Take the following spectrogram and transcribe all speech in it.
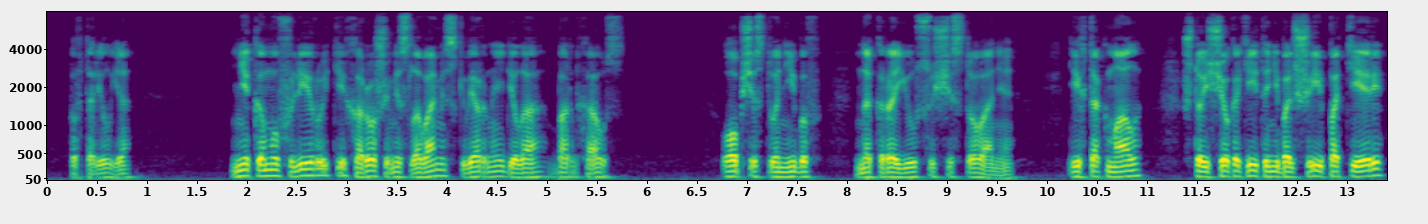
— повторил я. Не камуфлируйте хорошими словами скверные дела, Барнхаус. Общество Нибов на краю существования. Их так мало, что еще какие-то небольшие потери,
